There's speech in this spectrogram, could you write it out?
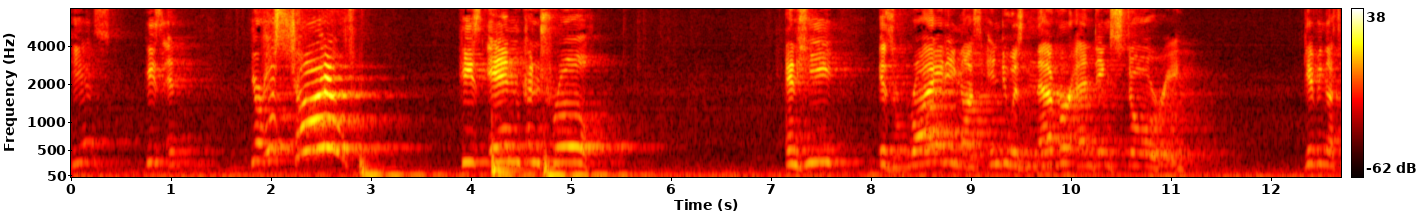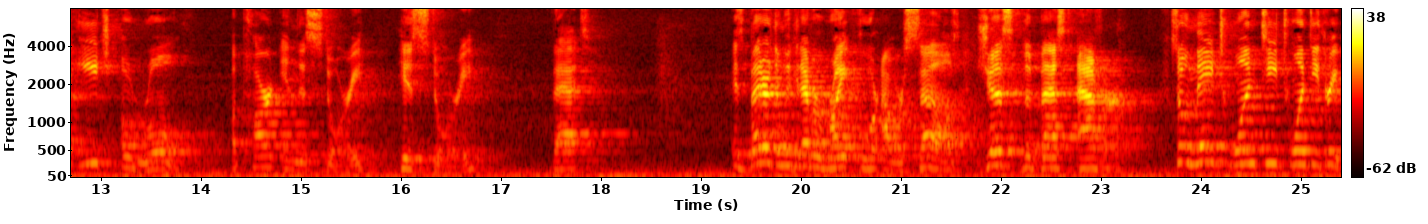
He is. He's in. You're his child. He's in control. And he is writing us into his never ending story, giving us each a role, a part in this story, his story, that is better than we could ever write for ourselves, just the best ever. So, may 2023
